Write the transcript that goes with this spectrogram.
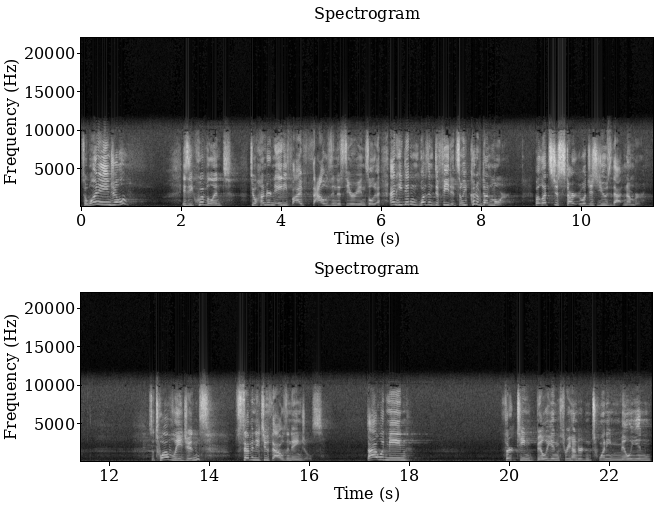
So one angel is equivalent to 185,000 Assyrian soldiers. And he didn't wasn't defeated, so he could have done more. But let's just start, we'll just use that number. So 12 legions, 72,000 angels. That would mean 13 billion, 320 million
